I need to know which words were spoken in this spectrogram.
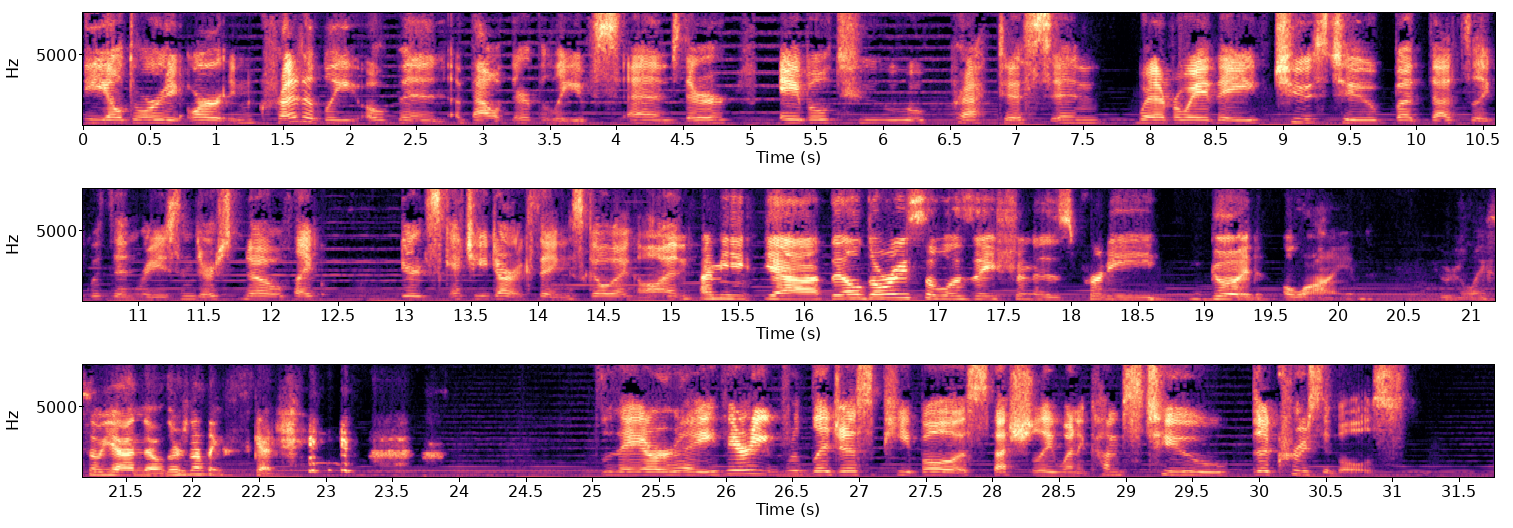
the Eldori are incredibly open about their beliefs and they're able to practice in whatever way they choose to, but that's like within reason. There's no like weird, sketchy, dark things going on. I mean, yeah, the Eldori civilization is pretty good aligned, usually. So, yeah, no, there's nothing sketchy. they are a very religious people, especially when it comes to the crucibles.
